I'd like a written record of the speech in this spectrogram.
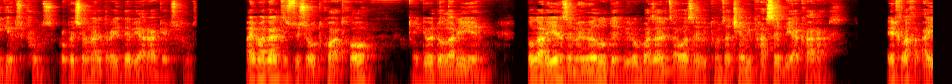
იგებს ფულს, პროფესიონალი ტრეიდერი არ აგებს ფულს. აი მაგალითისთვის რო ვთქვათ, ხო? იგივე დოლარი იენი. დოლარი იენზე მე ველოდები რომ ბაზარი წავაზები, თუმცა ჩემი ფასები აქ არ არის. ეხლა აი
